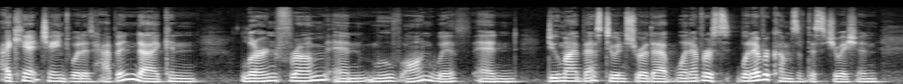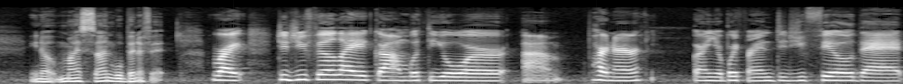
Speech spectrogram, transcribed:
I can't change what has happened. I can learn from and move on with and do my best to ensure that whatever whatever comes of this situation, you know, my son will benefit. Right. Did you feel like um, with your um, partner or your boyfriend, did you feel that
